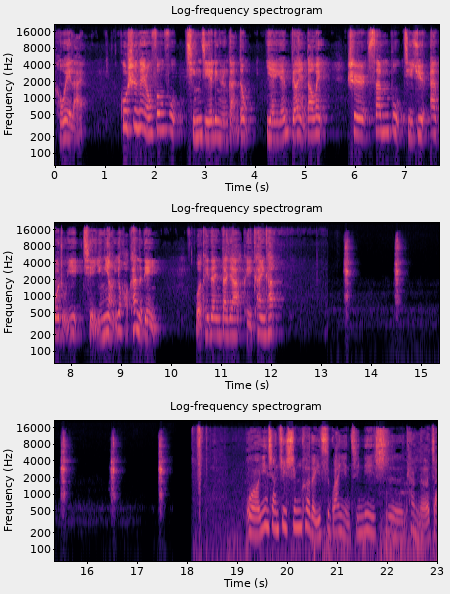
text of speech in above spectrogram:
和未来，故事内容丰富，情节令人感动，演员表演到位，是三部极具爱国主义且营养又好看的电影。我推荐大家可以看一看。我印象最深刻的一次观影经历是看哪吒。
